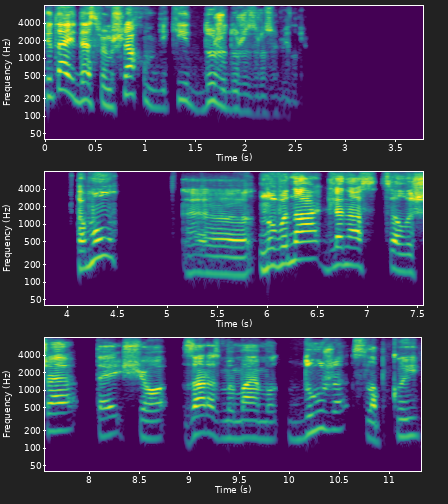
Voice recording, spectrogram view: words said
Китай йде своїм шляхом, який дуже дуже зрозумілий. Тому е, новина для нас це лише те, що зараз ми маємо дуже слабкі,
